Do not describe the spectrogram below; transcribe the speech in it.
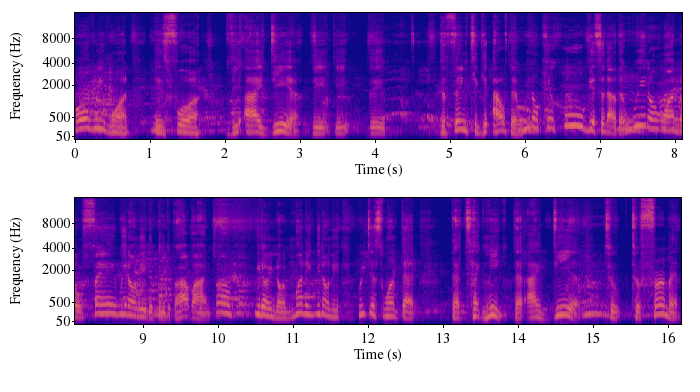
All we want is for the idea, the the the the thing to get out there. We don't care who gets it out there. We don't want no fame. We don't need to be the power behind the throne. We don't need no money. We don't need. We just want that that technique, that idea to to ferment.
